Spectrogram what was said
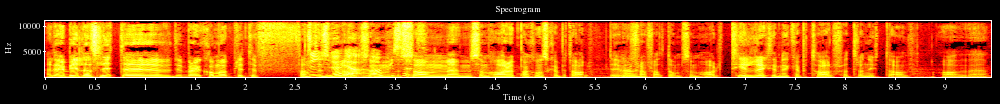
Ja, det har bildats lite, det börjar komma upp lite fastighetsbolag ja. Ja, som, precis. som, som har ett pensionskapital. Det är väl framförallt de som har tillräckligt med kapital för att dra nytta av, av eh, Är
